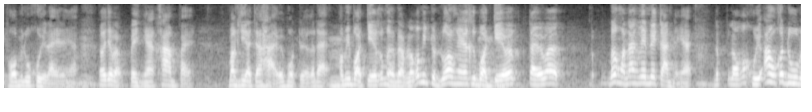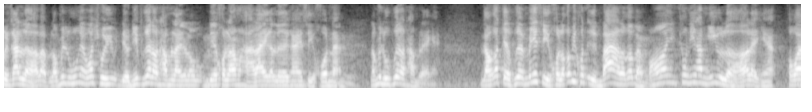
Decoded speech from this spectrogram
เพราะไม่รู้คุยอะไรอะไรเงี้ยอืมแล้วก็จะแบบเป็นอย่างเงี้ยข้ามไป บางทีอาจจะหายไปหมดเลยก็ได้อืมพอมีบอร์ดเกมก็เหมือนแบบ เราก็มีจุดร่วมไงคือบอร์ดเกมอืมก็กลายเป็นว่า ต้องมานั่งเล่นด้วยกันอย่างเงี้ยอืมแล้วเราก็คุยเอ้าก็ดูเหมือนกันเหรอแบบ เราไม่รู้ไงว่าชุยเดี๋ยวนี้เพื่อนเราทำอะไรเราเรียนคนละมหาลัยกันเลยไงสี่คนอะอืมเราไม่รู้เพื่อนเราทำอะไรไงเราก็เจอเพื่อนไม่ใช่สี่คนเราก็มีคนอื่นบ้างเราก็แบบอืมอ๋อช่วงนี้ทำงี้อยู่เหรออะไรเงี้ยเพราะว่า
